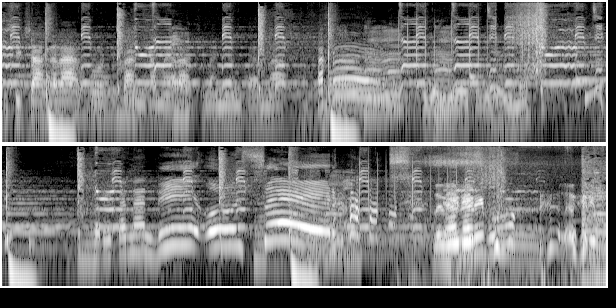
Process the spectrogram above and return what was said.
Disiksa salah aku tukang kamera cina nyentena. Cerita nanti diusir. lebih ribu lebih ribu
